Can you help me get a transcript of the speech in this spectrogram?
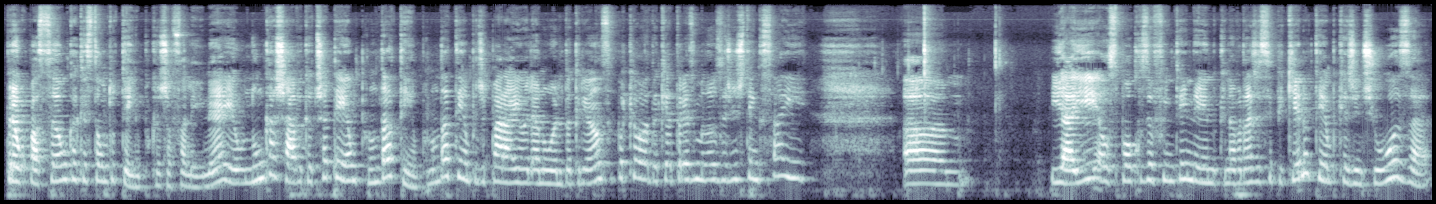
preocupação com a questão do tempo, que eu já falei, né? Eu nunca achava que eu tinha tempo. Não dá tempo. Não dá tempo de parar e olhar no olho da criança, porque ó, daqui a três minutos a gente tem que sair. Um, e aí, aos poucos, eu fui entendendo que, na verdade, esse pequeno tempo que a gente usa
